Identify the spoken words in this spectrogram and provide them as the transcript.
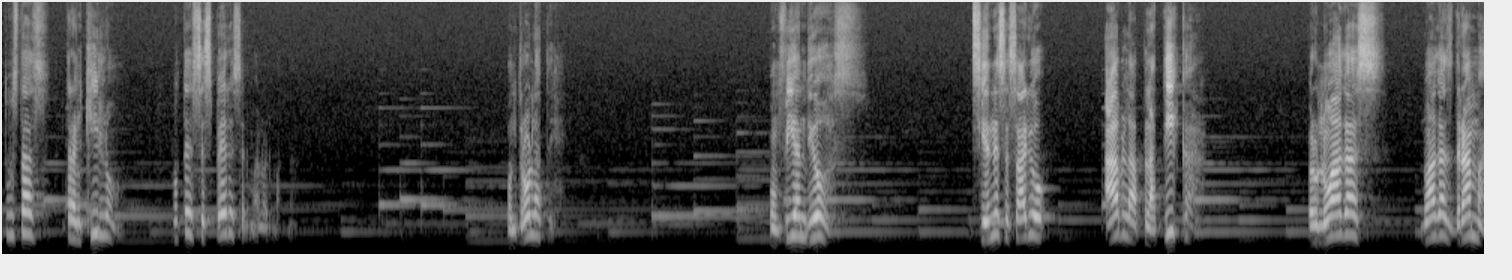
Tú estás tranquilo. No te desesperes, hermano, hermana. Contrólate. Confía en Dios. Si es necesario, habla, platica, pero no hagas, no hagas drama.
